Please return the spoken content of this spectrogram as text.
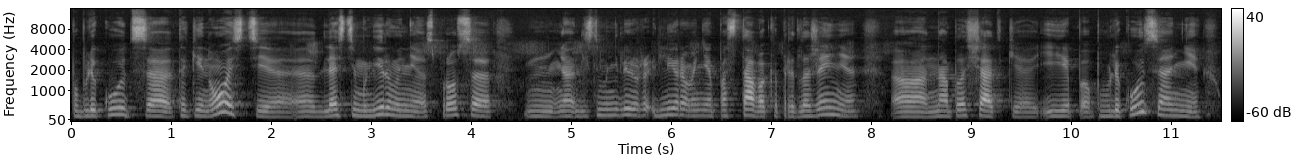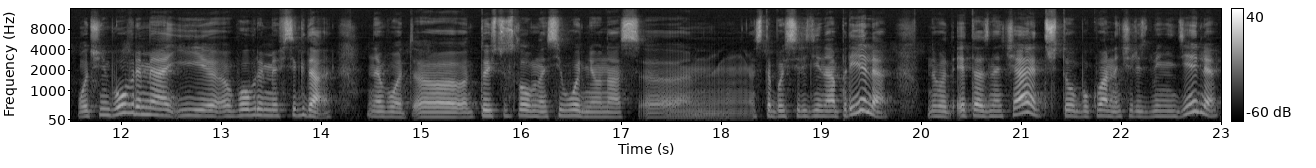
публикуются такие новости для стимулирования спроса для стимулирования поставок и предложения э, на площадке. И публикуются они очень вовремя и вовремя всегда. Вот. Э, то есть, условно, сегодня у нас э, с тобой середина апреля. Вот. Это означает, что буквально через две недели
